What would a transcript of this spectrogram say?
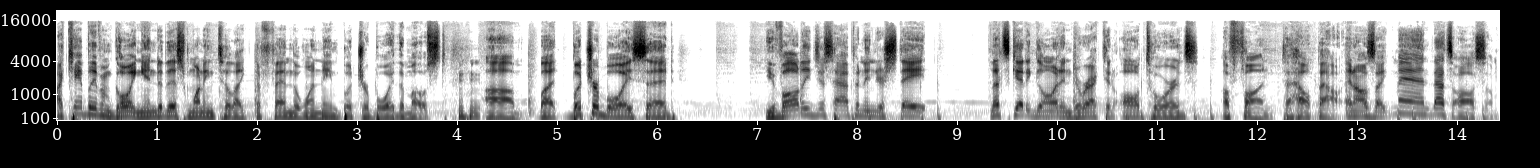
I can't believe I'm going into this wanting to like defend the one named Butcher Boy the most. um, but Butcher Boy said, Uvalde just happened in your state. Let's get it going and direct it all towards a fund to help out. And I was like, man, that's awesome.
